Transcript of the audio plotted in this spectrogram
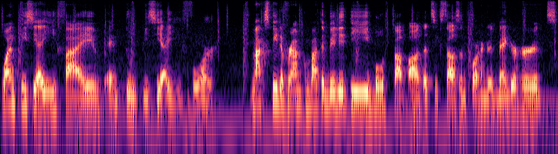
1 PCIe 5, and 2 PCIe 4. Max speed of RAM compatibility, both top out at 6,400 MHz.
